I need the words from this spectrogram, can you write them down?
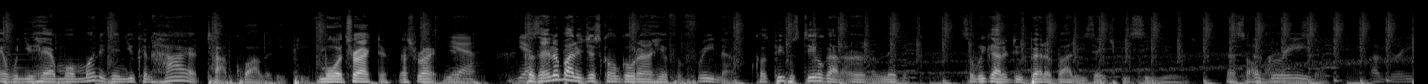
And when you have more money, then you can hire top quality people. More attractive. That's right. Yeah. Yeah. Because ain't nobody just gonna go down here for free now. Because people still got to earn a living. So we got to do better by these HBCUs. That's all. I have Agreed. Agreed.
